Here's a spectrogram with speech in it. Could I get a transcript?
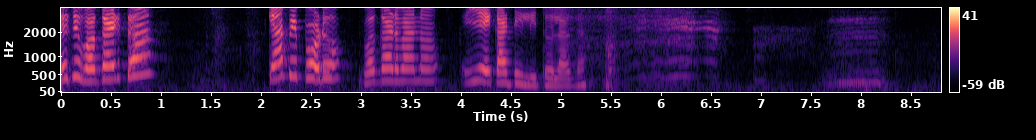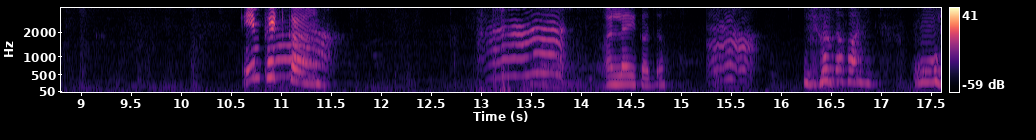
તેજુ વગાડ તો ક્યાં પીપોડો વગાડવાનો? એ કાઢી લીધો લાગે. એમ અલાઈ કર દો. ઊં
